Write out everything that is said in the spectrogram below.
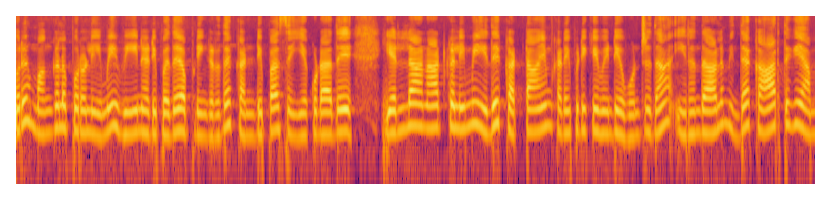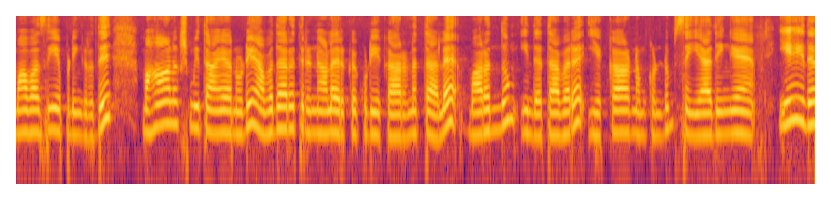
ஒரு மங்கள பொருளையுமே வீணடிப்பது அப்படிங்கிறத கண்டிப்பாக செய்யக்கூடாது. எல்லா நாட்களையுமே இது கட்டாயம் கடைபிடிக்க வேண்டிய ஒன்று தான் இருந்தாலும் இந்த கார்த்திகை அமாவாசை அப்படிங்கிறது மகாலட்சுமி தாயாருடைய அவதார திருநாளாக இருக்கக்கூடிய காரணத்தால் மறந்தும் இந்த தவறை எக்காரணம் கொண்டும் செய்யாதீங்க. ஏன் இதை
